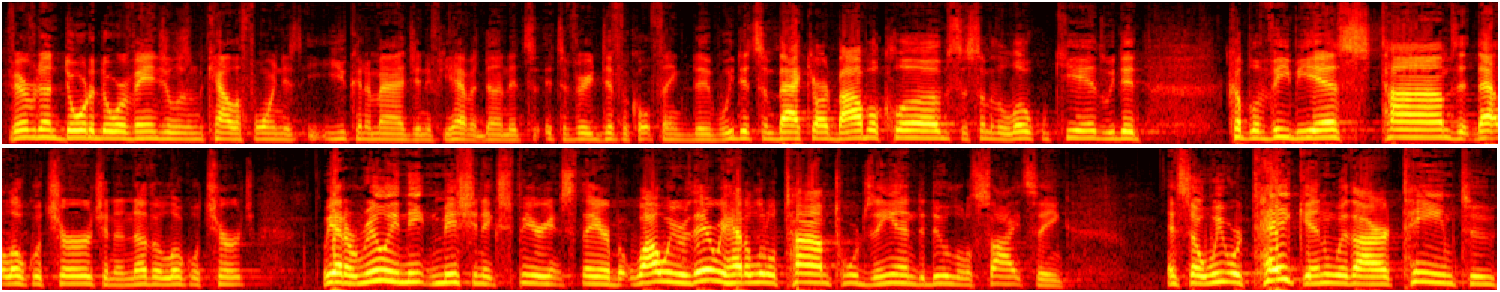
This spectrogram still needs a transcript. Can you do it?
If you've ever done door to door evangelism in California, you can imagine if you haven't done it, it's, it's a very difficult thing to do. We did some backyard Bible clubs to some of the local kids. We did a couple of VBS times at that local church and another local church. We had a really neat mission experience there, but while we were there, we had a little time towards the end to do a little sightseeing. And so we were taken with our team to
